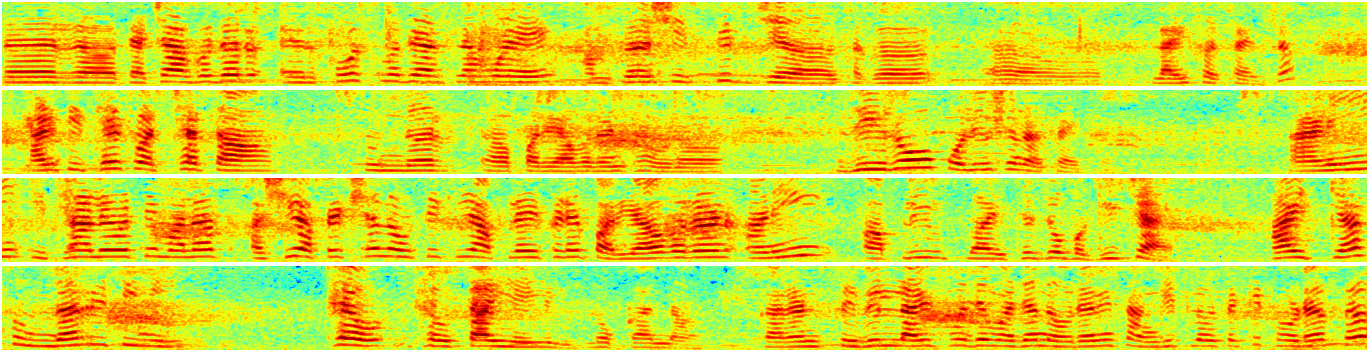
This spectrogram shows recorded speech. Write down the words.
तर त्याच्या अगोदर एअरफोर्समध्ये असल्यामुळे आमचं शिस्तीत ज सगळं लाईफ असायचं. आणि तिथे स्वच्छता सुंदर पर्यावरण ठेवणं झिरो पोल्युशन असायचं. आणि इथे आल्यावरती मला अशी अपेक्षा नव्हती की आपल्या इकडे पर्यावरण आणि आपली इथे जो बगीचा आहे हा इतक्या सुंदर रीतीने ठेव ठेवता येईल लोकांना. कारण सिव्हिल लाईफमध्ये माझ्या नवऱ्याने सांगितलं होतं की थोडंसं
